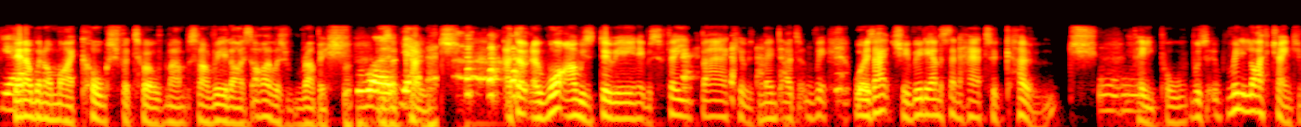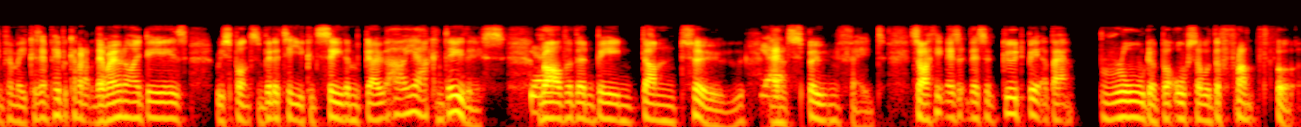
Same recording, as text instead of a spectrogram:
Yeah. Then I went on my course for 12 months and I realised I was rubbish as a yeah. coach. I don't know what I was doing. It was feedback. It was meant. Whereas actually, really understanding how to coach mm-hmm. people was really life changing for me because then people coming up with their own ideas, responsibility. You could see them go, "Oh yeah, I can do this," yeah. rather than being done to and spoon fed. So I think there's there's a good bit about broader, but also with the front foot.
